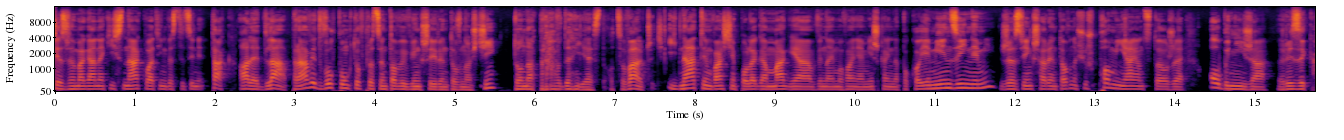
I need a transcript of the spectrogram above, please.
jest wymagany jakiś nakład inwestycyjny, tak, ale dla prawie dwóch punktów procentowych większej rentowności to naprawdę jest o co walczyć. I na tym właśnie polega magia wynajmowania mieszkań na pokoje, między innymi, że zwiększa rentowność, już pomijając to, że obniża ryzyka.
